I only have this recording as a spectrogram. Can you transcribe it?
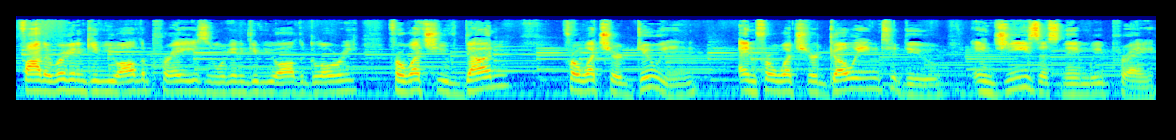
Father, we're going to give you all the praise and we're going to give you all the glory for what you've done, for what you're doing, and for what you're going to do. In Jesus' name we pray.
